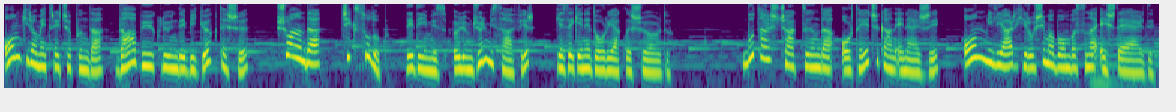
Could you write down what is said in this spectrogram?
10 kilometre çapında dağ büyüklüğünde bir göktaşı şu anda Chicxulub dediğimiz ölümcül misafir gezegene doğru yaklaşıyordu. Bu taş çarptığında ortaya çıkan enerji 10 milyar Hiroşima bombasına eşdeğerdi.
